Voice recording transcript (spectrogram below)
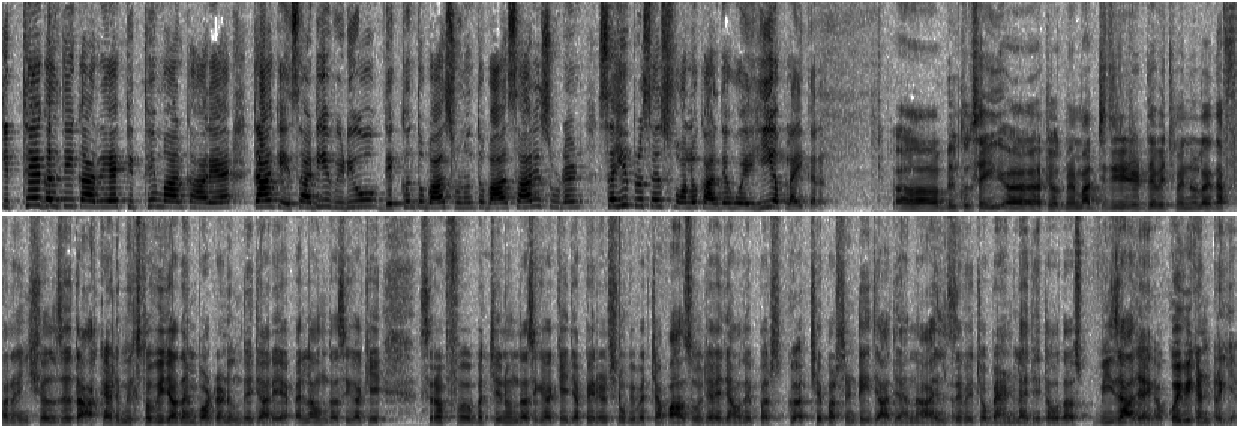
ਕਿੱਥੇ ਗਲਤੀ ਕਰ ਰਿਹਾ ਹੈ ਕਿੱਥੇ ਮਾਰ ਖਾ ਰਿਹਾ ਹੈ ਤਾਂ ਕਿ ਸਾਡੀ ਇਹ ਵੀਡੀਓ ਦੇਖਣ ਤੋਂ ਬਾਅਦ ਸੁਣਨ ਤੋਂ ਬਾਅਦ ਸਾਰੇ ਸਟੂਡੈਂਟ ਸਹੀ ਪ੍ਰੋਸੈਸ ਫੋਲੋ ਕਰਦੇ ਹੋਏ ਹੀ ਅਪਲਾਈ ਕਰਨ ਬਿਲਕੁਲ ਸਹੀ ਹਰਜੋਤ ਮੈਮ ਅੱਜ ਦੀ ਡੇਟ ਦੇ ਵਿੱਚ ਮੈਨੂੰ ਲੱਗਦਾ ਫਾਈਨੈਂਸ਼ੀਅਲਸ ਤਾਂ ਅਕੈਡਮਿਕਸ ਤੋਂ ਵੀ ਜ਼ਿਆਦਾ ਇੰਪੋਰਟੈਂਟ ਹੁੰਦੇ ਜਾ ਰਹੇ ਆ। ਪਹਿਲਾਂ ਹੁੰਦਾ ਸੀਗਾ ਕਿ ਸਿਰਫ ਬੱਚੇ ਨੂੰ ਹੁੰਦਾ ਸੀਗਾ ਕਿ ਜਾਂ ਪੇਰੈਂਟਸ ਨੂੰ ਕਿ ਬੱਚਾ ਪਾਸ ਹੋ ਜਾਏ ਜਾਂ ਉਹਦੇ ਪਰਸ- ਅੱਛੇ ਪਰਸੈਂਟੇਜ ਆ ਜਾਣ ਆਇਲਸ ਦੇ ਵਿੱਚ ਉਹ ਬੈਂਡ ਲੈ ਜੇ ਤਾਂ ਉਹਦਾ ਵੀਜ਼ਾ ਆ ਜਾਏਗਾ ਕੋਈ ਵੀ ਕੰਟਰੀ ਹੈ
